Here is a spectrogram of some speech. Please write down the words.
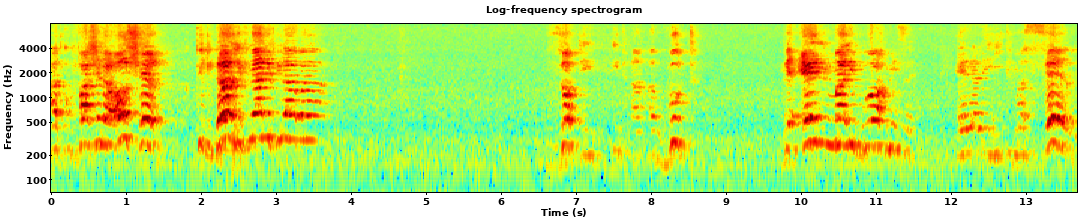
התקופה של העושר תגדל לפני הנפילה הבאה. זאתי התאהבות, ואין מה לברוח מזה, אלא להתמסר.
